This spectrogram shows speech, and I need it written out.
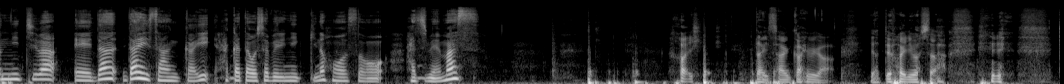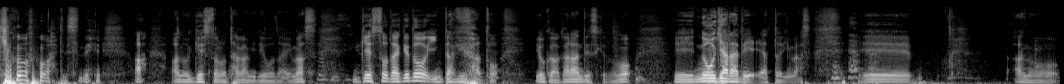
んにちは、えー、だ第3回博多おしゃべり日記の放送を始めます。はい。第3回目がやってまいりました。今日はですね、あ、あのゲストの高見でございます。ゲストだけどインタビュアーとよくわからんですけども、えーノーギャラでやっております。えーあの、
